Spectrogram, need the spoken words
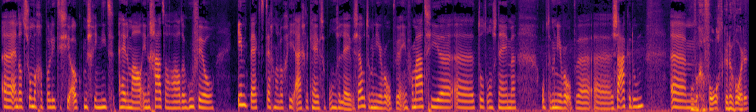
Eh, en dat sommige politici ook misschien niet helemaal in de gaten hadden hoeveel impact technologie eigenlijk heeft op onze levens. Hè? Op de manier waarop we informatie eh, eh, tot ons nemen, op de manier waarop we eh, zaken doen. Ehm, Hoe we gevolgd kunnen worden.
